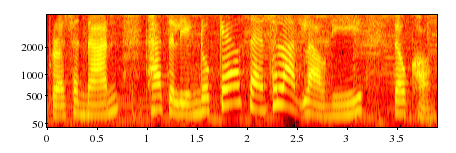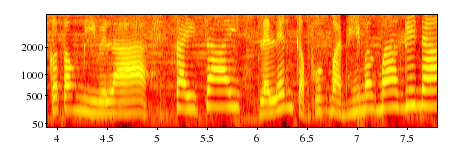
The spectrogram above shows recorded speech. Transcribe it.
เพราะฉะนั้นถ้าจะเลี้ยงนกแก้วแสนฉลาดเหล่านี้ เจ้าของก็ต้องมีเวลา ใส่ใจและเล่นกับพวกมันให้มากๆด้วยนะ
